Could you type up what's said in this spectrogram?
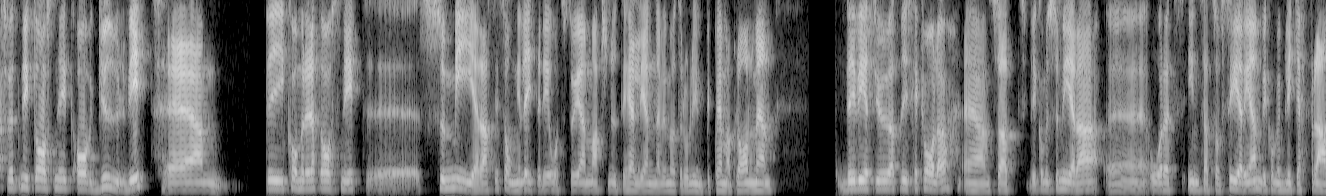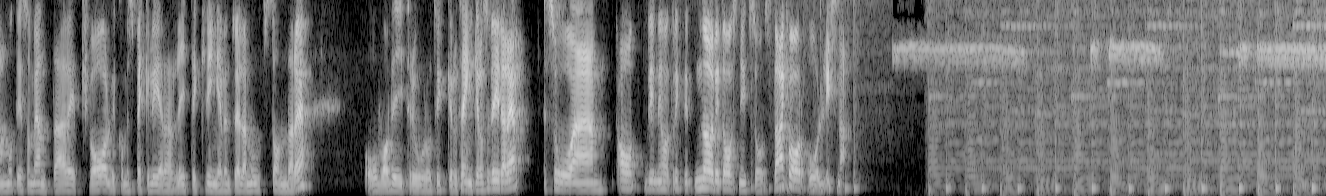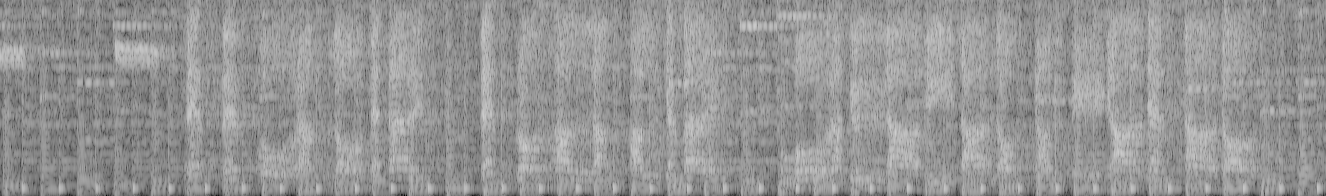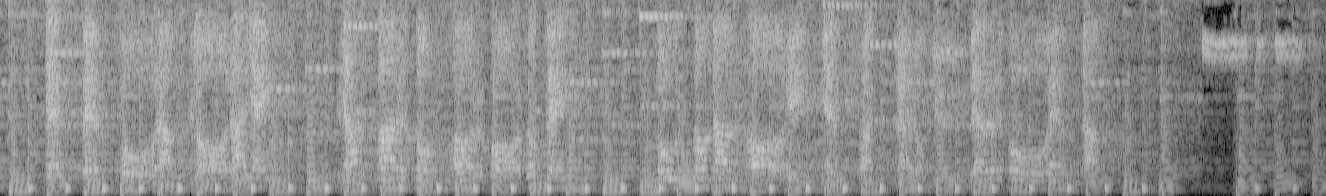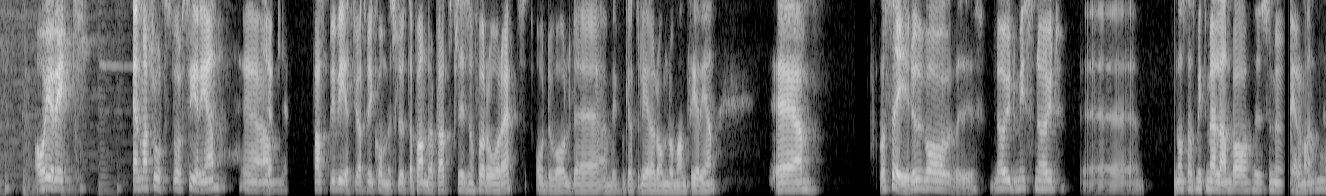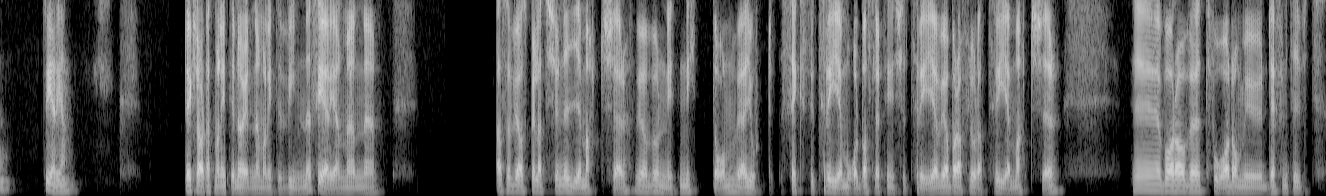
dags för ett nytt avsnitt av Gulvitt. Ehm, vi kommer i detta avsnitt eh, summera säsongen lite. Det återstår ju en match nu till helgen när vi möter Olympic på hemmaplan. Men vi vet ju att vi ska kvala, ehm, så att vi kommer summera eh, årets insats av serien. Vi kommer blicka fram mot det som väntar, ett kval. Vi kommer spekulera lite kring eventuella motståndare. Och vad vi tror och tycker och tänker och så vidare. Så eh, ja, vill ni ha ett riktigt nördigt avsnitt så stanna kvar och lyssna. En match återstår av serien. Yeah. Fast vi vet ju att vi kommer sluta på andra plats precis som förra året. Oddevold, vi får gratulera dem, de vann serien. Eh, vad säger du? Var nöjd, missnöjd? Eh, någonstans mittemellan, vad, hur summerar man serien? Det är klart att man inte är nöjd när man inte vinner serien, men eh, Alltså vi har spelat 29 matcher, vi har vunnit 90 19, vi har gjort 63 mål, bara släppt in 23. Vi har bara förlorat tre matcher. Eh, varav eh, två av dem är ju definitivt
